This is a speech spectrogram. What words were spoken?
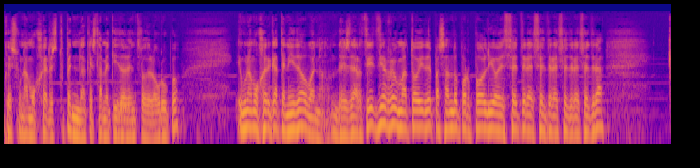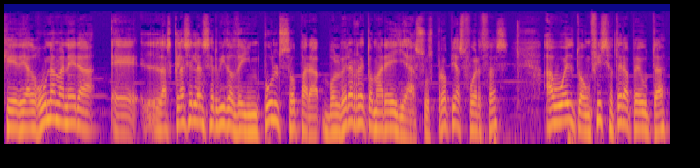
que es una mujer estupenda que está metida dentro del grupo, una mujer que ha tenido, bueno, desde artritis reumatoide, pasando por polio, etcétera, etcétera, etcétera, etcétera, que de alguna manera eh, las clases le han servido de impulso para volver a retomar ella sus propias fuerzas, ha vuelto a un fisioterapeuta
